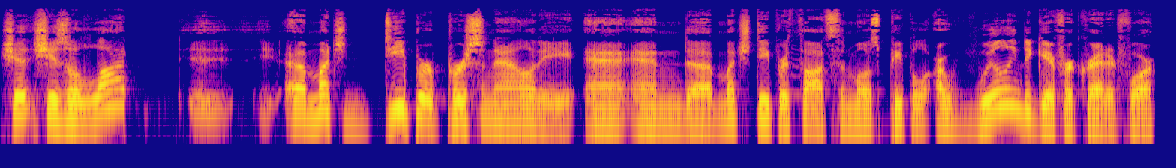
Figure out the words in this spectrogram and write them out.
She, she has a lot. A much deeper personality and, and uh, much deeper thoughts than most people are willing to give her credit for.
